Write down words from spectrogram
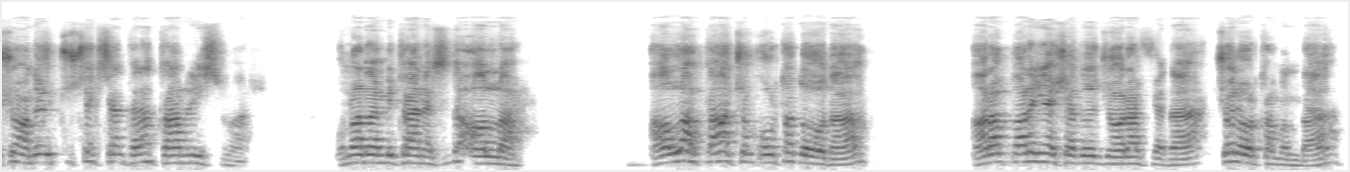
şu anda 380 tane Tanrı ismi var. Bunlardan bir tanesi de Allah. Allah daha çok Orta Doğu'da, Arapların yaşadığı coğrafyada, çöl ortamında,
